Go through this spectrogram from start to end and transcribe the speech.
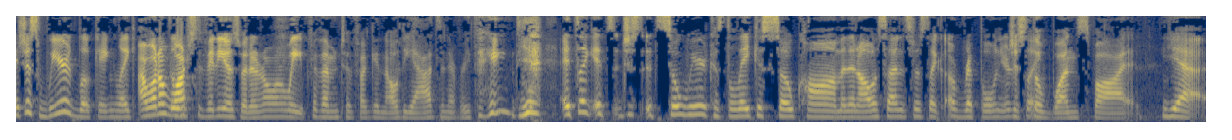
it's just weird looking. Like I want to watch the videos, but I don't want to wait for them to fucking all the ads and everything. Yeah, it's like it's just it's so weird because the lake is so calm, and then all of a sudden it's just like a ripple, and you're just, Just like, the one spot. yeah.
